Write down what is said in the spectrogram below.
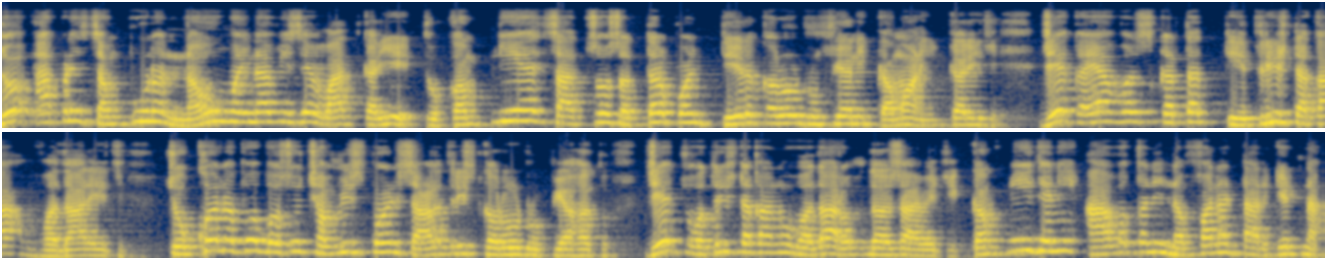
જો આપણે સંપૂર્ણ નવ મહિના વિશે વાત કરીએ, તો કંપનીએ સાતસો સત્તર પોઈન્ટ તેર કરોડ રૂપિયાની કમાણી કરી છે, જે ગયા વર્ષ કરતા તેત્રીસ ટકા વધારે છે. ચોખ્ખો નફો બસો છવ્વીસ પોઈન્ટ સાડત્રીસ કરોડ રૂપિયા હતો, જે ચોત્રીસ ટકાનો વધારો દર્શાવે છે. કંપની તેની આવક અને નફાના ટાર્ગેટના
